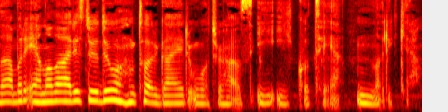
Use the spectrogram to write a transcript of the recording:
det er bare én av dere i studio, Torgeir Waterhouse i IKT Norge.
